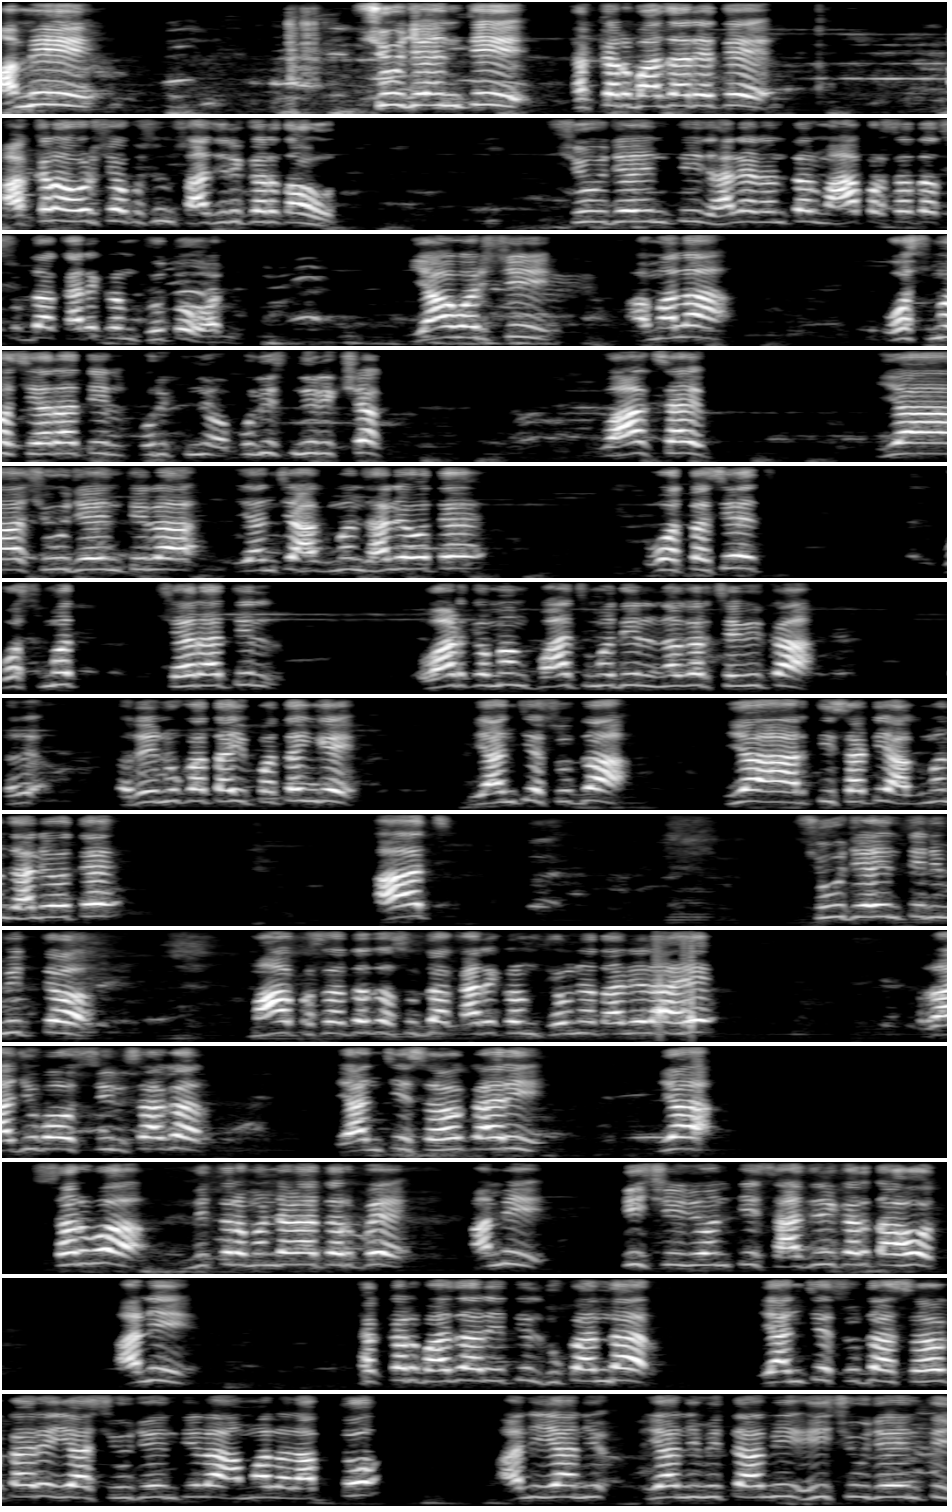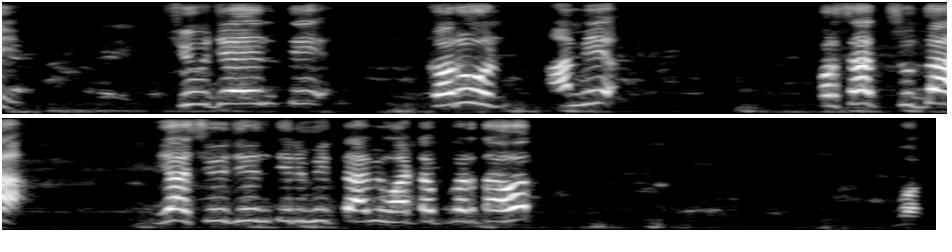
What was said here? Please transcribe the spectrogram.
आम्ही शिवजयंती ठक्कर बाजार येथे अकरा वर्षापासून साजरी करत आहोत. शिवजयंती झाल्यानंतर महाप्रसादात सुद्धा कार्यक्रम ठेवतो आम्ही. यावर्षी आम्हाला वसमत शहरातील पोलीस निरीक्षक वाघ साहेब या शिवजयंतीला यांचे आगमन झाले होते व तसेच वसमत शहरातील वार्ड क्रमांक पाचमधील नगरसेविका रेणुकाताई पतंगे यांचे सुद्धा या आरतीसाठी आगमन झाले होते. आज शिवजयंती निमित्त महाप्रसादाचा सुद्धा कार्यक्रम ठेवण्यात आलेला आहे. राजूभाऊ क्षीरसागर यांचे सहकारी या सर्व मित्रमंडळातर्फे आम्ही ही शिवजयंती साजरी करत आहोत. आणि ठक्कर बाजार येथील दुकानदार यांचे सुद्धा सहकार्य या शिवजयंतीला आम्हाला लाभतो. आणि या नि या निमित्त आम्ही ही शिवजयंती शिवजयंती करून आम्ही प्रसाद सुद्धा या शिवजयंती निमित्त आम्ही वाटप करत आहोत.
